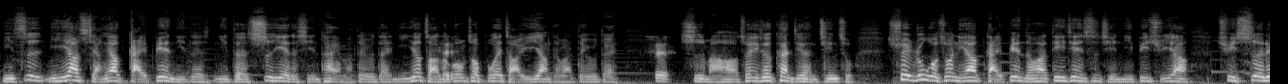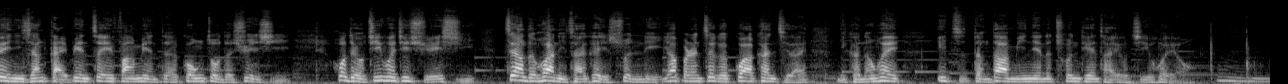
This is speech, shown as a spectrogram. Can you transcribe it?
你是你要想要改变你的你的事业的形态嘛，对不对？你要找的工作不会找一样的嘛，对不对？是是嘛哈，所以说看起来很清楚。所以如果说你要改变的话，第一件事情你必须要去涉猎你想改变这一方面的工作的讯息，或者有机会去学习，这样的话你才可以顺利。要不然这个卦看起来，你可能会一直等到明年的春天才有机会哦。嗯。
